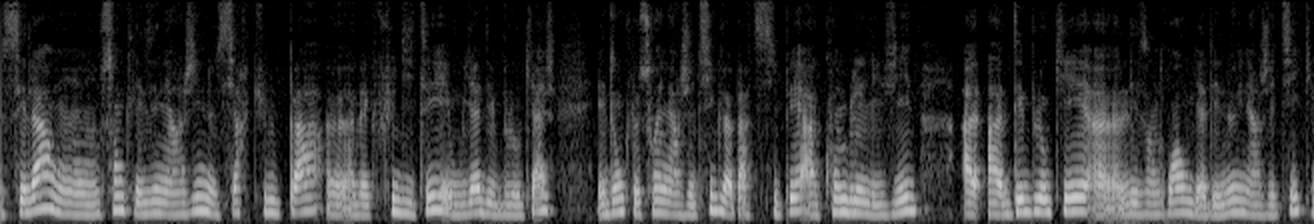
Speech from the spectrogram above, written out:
c'est là où on sent que les énergies ne circulent pas euh, avec fluidité et où il y a des blocages. Et donc le soin énergétique va participer à combler les vides, à, débloquer euh, les endroits où il y a des nœuds énergétiques.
